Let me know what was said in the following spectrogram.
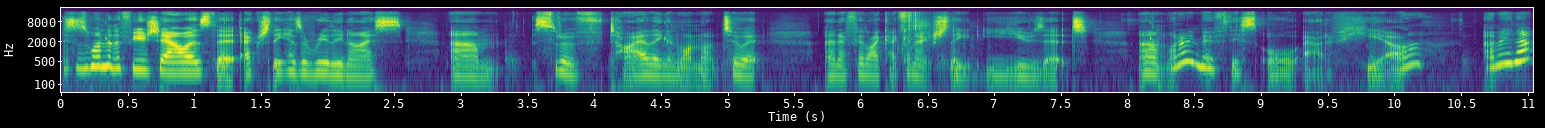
This is one of the few showers that actually has a really nice um, sort of tiling and whatnot to it, and I feel like I can actually use it. Um, why don't we move this all out of here? I mean, that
